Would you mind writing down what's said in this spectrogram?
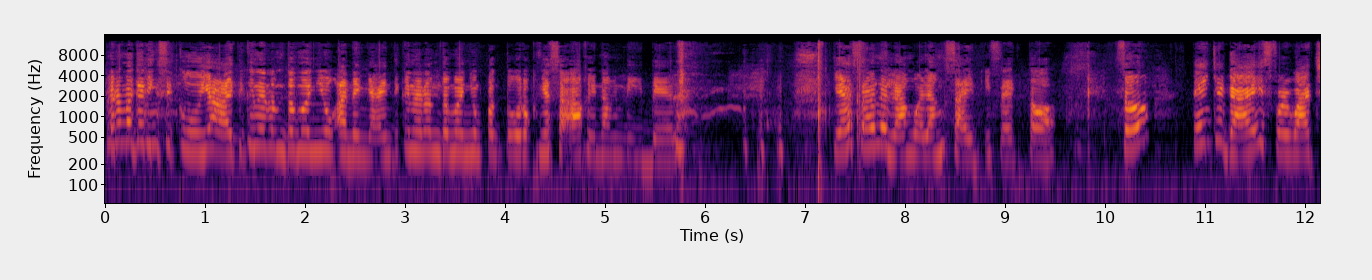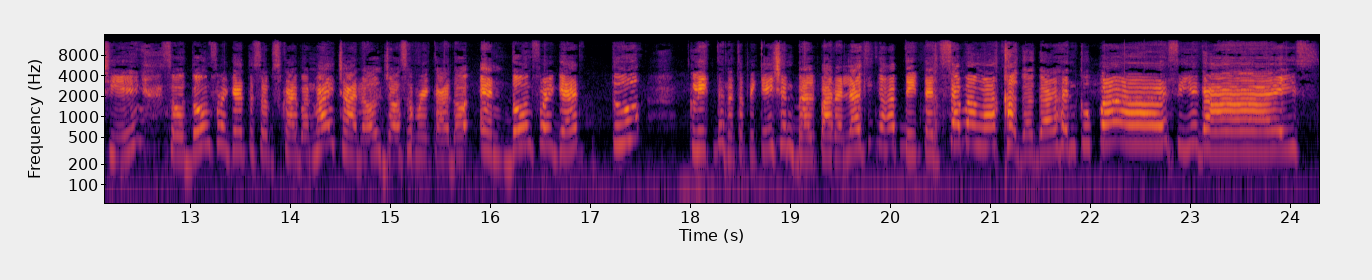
Pero magaling si kuya. Hindi ko naramdaman yung ano niya. Hindi ko naramdaman yung pagturok niya sa akin ng needle. Kaya sana lang walang side effect to. So, thank you guys for watching. So, don't forget to subscribe on my channel, Josa Mercado. And don't forget to click the notification bell para lagi kang updated sa mga kagagahan ko pa. See you guys!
